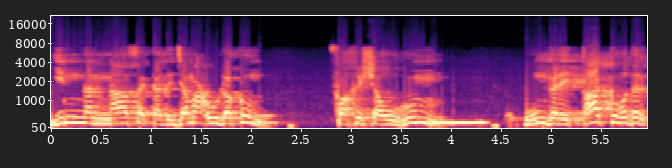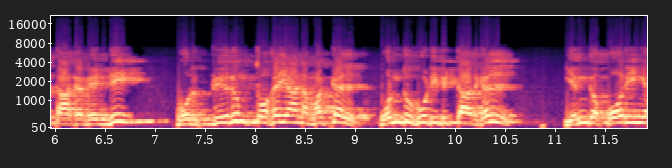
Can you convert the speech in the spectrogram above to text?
இன்னன் நாச கது உங்களை தாக்குவதற்காக வேண்டி ஒரு பெரும் தொகையான மக்கள் ஒன்று கூடி விட்டார்கள். எங்க போறீங்க?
